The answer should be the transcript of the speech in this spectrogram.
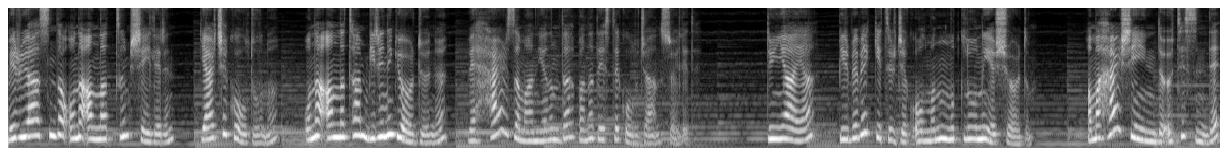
ve rüyasında ona anlattığım şeylerin gerçek olduğunu, ona anlatan birini gördüğünü ve her zaman yanımda bana destek olacağını söyledi. Dünyaya bir bebek getirecek olmanın mutluluğunu yaşıyordum. Ama her şeyin de ötesinde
